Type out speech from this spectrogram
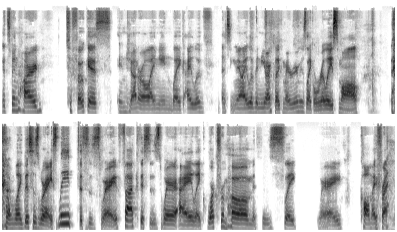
it's been hard to focus in general. I mean, like I live, as you know, I live in New York. Like my room is like really small. I'm like, this is where I sleep. This is where I fuck. This is where I like work from home. This is like where I call my friends.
